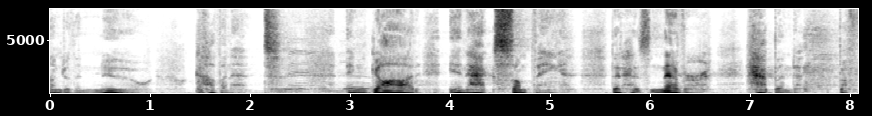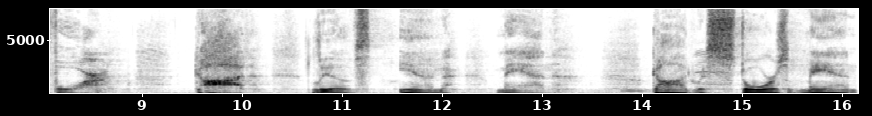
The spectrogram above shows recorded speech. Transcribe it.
under the. And God enacts something that has never happened before. God lives in man. God restores man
